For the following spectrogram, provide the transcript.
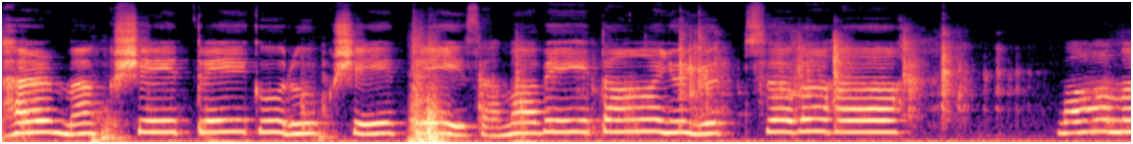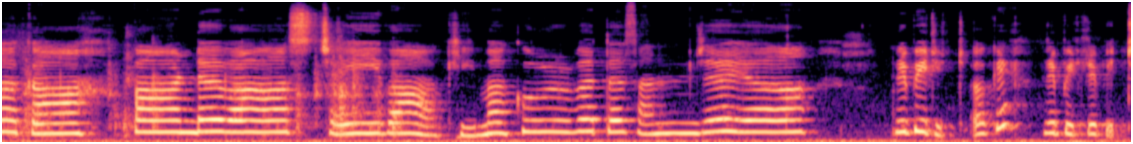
धर्मक्षेत्रे कुरुक्षेत्रे समवेतायुयुत्सवः। मामकाः पाण्डवाश्चैवाखिमकुर्वत Sanjaya repeat it okay repeat repeat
